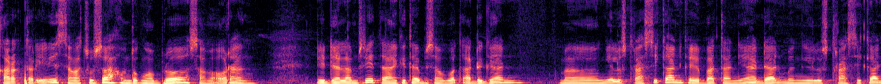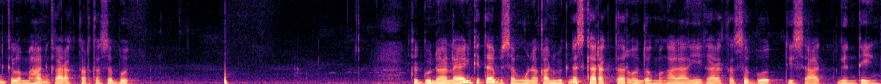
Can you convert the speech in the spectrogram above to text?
karakter ini sangat susah untuk ngobrol sama orang. Di dalam cerita, kita bisa membuat adegan mengilustrasikan kehebatannya dan mengilustrasikan kelemahan karakter tersebut. Kegunaan lain kita bisa menggunakan weakness karakter untuk menghalangi karakter tersebut di saat genting.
